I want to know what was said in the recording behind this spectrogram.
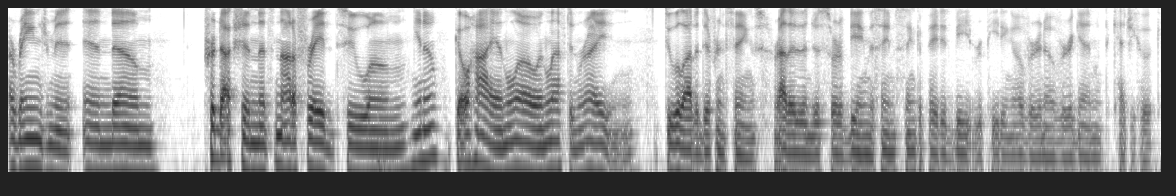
arrangement and um, production that's not afraid to um, you know go high and low and left and right and do a lot of different things rather than just sort of being the same syncopated beat repeating over and over again with the catchy hook.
